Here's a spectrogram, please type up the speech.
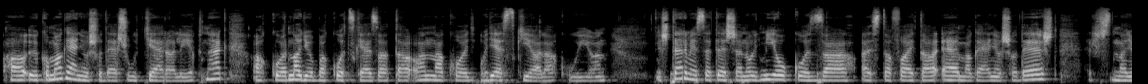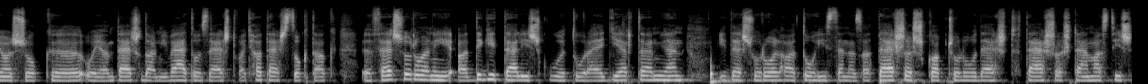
ha ők a magányosodás útjára lépnek, akkor nagyobb a kockázata annak, hogy, hogy ez kialakuljon. És természetesen, hogy mi okozza ezt a fajta elmagányosodást, nagyon sok olyan társadalmi változást vagy hatást szoktak felsorolni. A digitális kultúra egyértelműen ide sorolható, hiszen az a társas kapcsolódást, társas támaszt is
